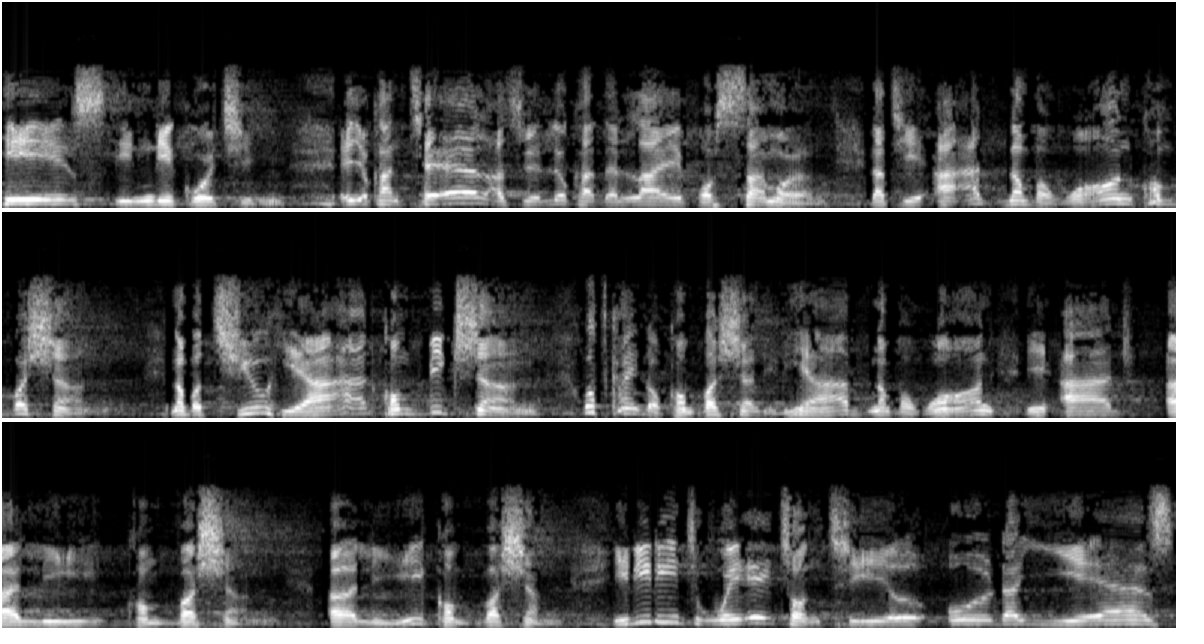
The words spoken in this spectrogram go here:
his iniquity. And you can tell as you look at the life of Samuel that he had, number one, conversion. Number two, he had conviction. What kind of conversion did he have? Number one, he had early conversion early conversion. He didn't wait until older years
